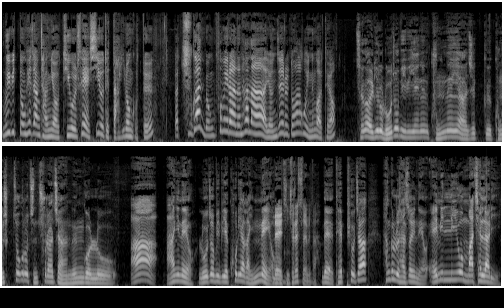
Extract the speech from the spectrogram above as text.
루이비통 회장 장녀 디올 새 CEO 됐다 이런 것들. 그러니까 주간 명품이라는 하나 연재를 또 하고 있는 것 같아요. 제가 알기로 로저 비비에는 국내에 아직 그 공식적으로 진출하지 않은 걸로 아 아니네요. 로저 비비에 코리아가 있네요. 네, 진출했습니다. 네, 대표자 한글로 잘 써 있네요. 에밀리오 마첼라리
